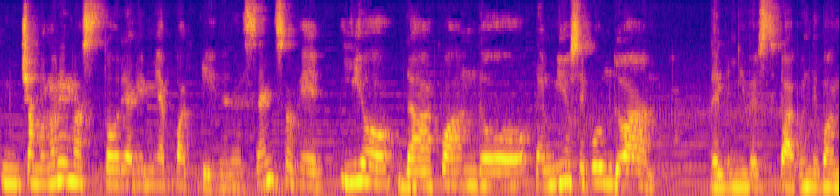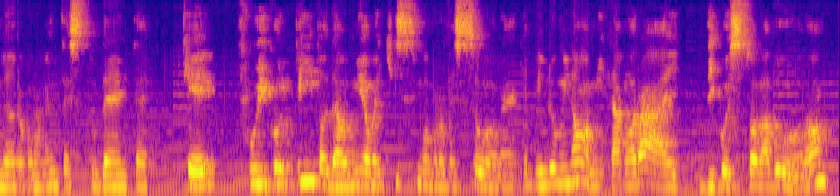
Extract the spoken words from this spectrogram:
diciamo, non è una storia che mi appartiene, nel senso che io da quando, dal mio secondo anno dell'università, quindi quando ero veramente studente, che fui colpito da un mio vecchissimo professore che mi illuminò, mi innamorai di questo lavoro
